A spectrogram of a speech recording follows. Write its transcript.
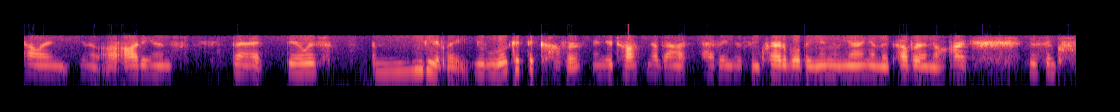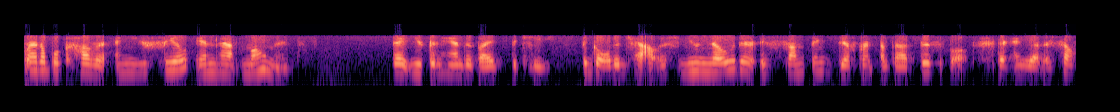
telling, you know, our audience that there was immediately you look at the cover and you're talking about having this incredible the yin and yang and the cover and the heart this incredible cover and you feel in that moment that you've been handed like the key the Golden Chalice, you know there is something different about this book than any other self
